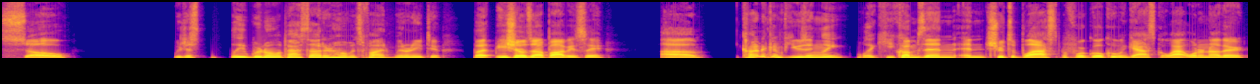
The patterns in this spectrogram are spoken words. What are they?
So we just leave Granolah passed out at home. It's fine. We don't need to. But he shows up, obviously. Uh kind of confusingly. Like he comes in and shoots a blast before Goku and Gas go at one another,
